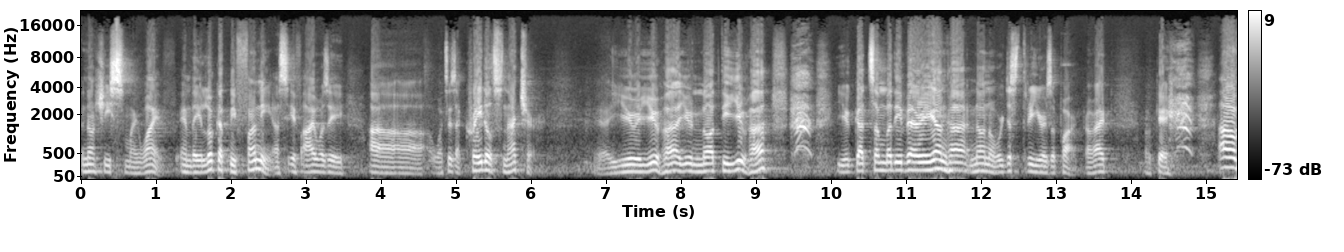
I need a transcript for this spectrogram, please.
no, she's my wife. And they look at me funny as if I was a, uh, what's this, a cradle snatcher. Uh, you, you, huh? You naughty you, huh? you got somebody very young, huh? No, no, we're just three years apart, all right? Okay. uh,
